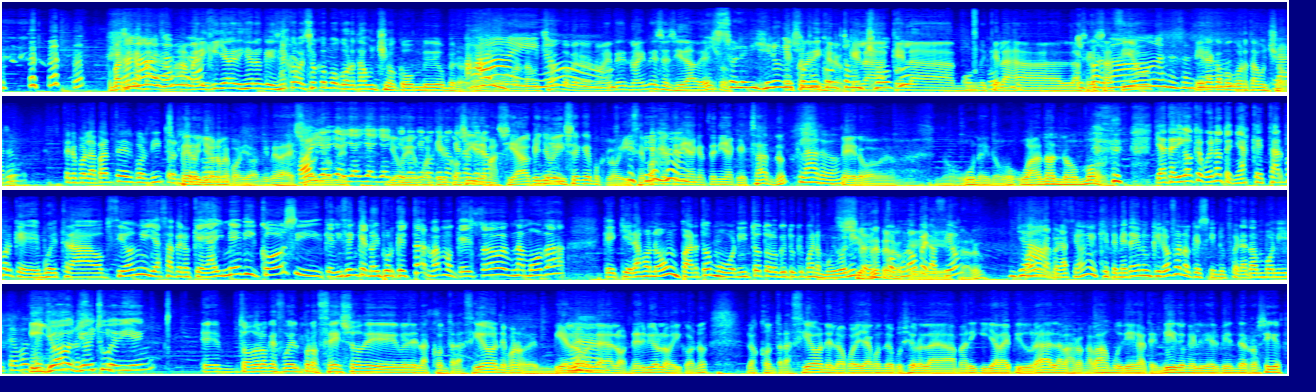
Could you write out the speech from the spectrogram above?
Pasa No, que no, a, a-. Mariquilla le dijeron que dice, "Es como- eso es como cortar un choco, un video, pero no, Ay, cortar un choco, no. pero no hay, no hay necesidad de eso. Eso le dijeron, es Eso le como dijeron, cortar que un la, choco. Que la, que la, la El cordón, sensación la sensación. era como cortar un choco. Claro. Pero por la parte del gordito. el Pero yo no me podía, a mí me da eso. Ay, yo ay, me- ay, ay, ay, yo que no, veo no, cualquier no, cosa no, y no. demasiado que yo hice que porque lo hice porque tenía que tenía que estar, ¿no? Claro. Pero no una y no one and no more. Ya te digo que bueno, tenías que estar porque es vuestra opción y ya está, pero que hay médicos y que dicen que no hay por qué estar, vamos, que eso es una moda, que quieras o no, un parto muy bonito, todo lo que tú quieras, bueno, muy bonito, Siempre, es como una que, operación. claro. Ya. Bueno, una operación, es que te meten en un quirófano que si no fuera tan bonito. pues, Y yo, yo sitio. estuve bien eh, todo lo que fue el proceso de, de las contracciones, bueno, bien los, Ah. los nervios lógicos, ¿no? Las contracciones, luego ya cuando le pusieron la mariquilla, la epidural, la bajaron abajo, muy bien atendido en el, el bien de Rocío.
